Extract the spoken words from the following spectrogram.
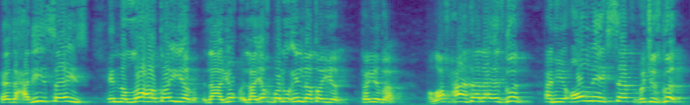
As the hadith says, إن الله طيب لا يقبل إلا طيب طيبا. Allah subhanahu wa ta'ala is good and He only accepts which is good.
